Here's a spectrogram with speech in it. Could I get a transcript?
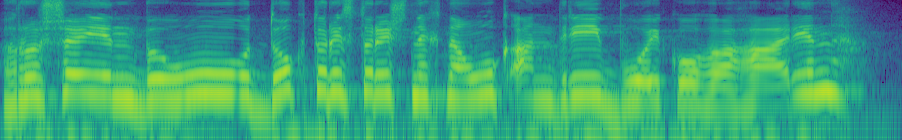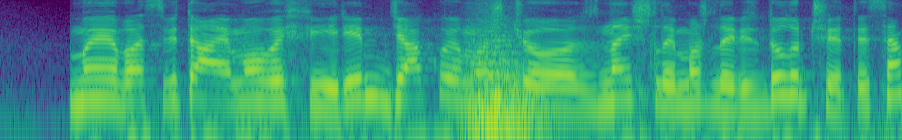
грошей НБУ, доктор історичних наук Андрій Бойко Гагарін. Ми вас вітаємо в ефірі. Дякуємо, що знайшли можливість долучитися.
